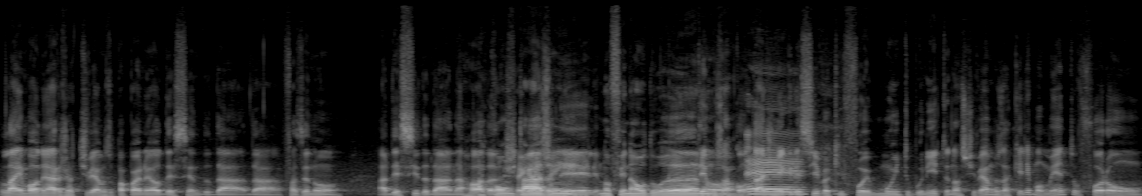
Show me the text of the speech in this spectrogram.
Lá em Balneário já tivemos o Papai Noel descendo da, da fazendo a descida da na roda, a chegada contagem dele. no final do ano. Temos a contagem É. regressiva que foi muito bonita. Nós tivemos naquele momento foram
